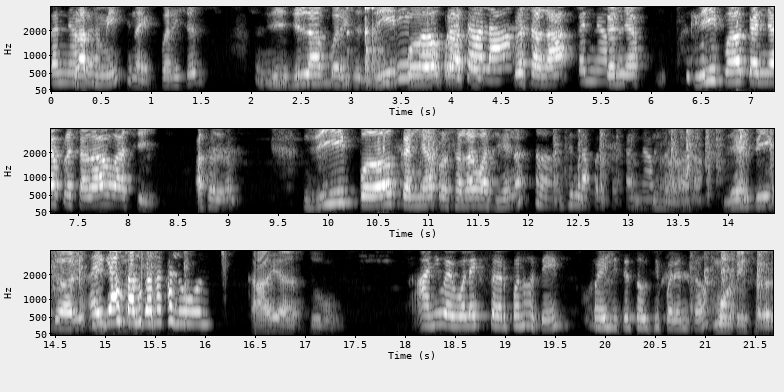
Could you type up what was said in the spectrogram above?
कन्या प्राथमिक नाही परिषद? जी जिल्हा परिषद. जी जी प प्रशाला. प्रशाला. कन्या कन्या जी प कन्या प्रशाला वाशी. असं आहे ना? जी प कन्या प्रशाला वाशी आहे ना? हा, जिल्हा परिषद कन्या. प्रशाला. गर्ल आई, गॅस चालू कर खालून. काय यार तू? आणि वैभवला एक सर पण होते पहिली ते चौथी पर्यंत. मोठे सर.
